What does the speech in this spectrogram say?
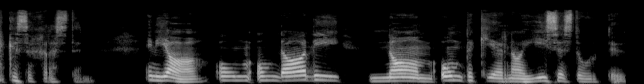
ek is 'n Christen. En ja, om om daardie naam om te keer na Jesus dorp toe.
